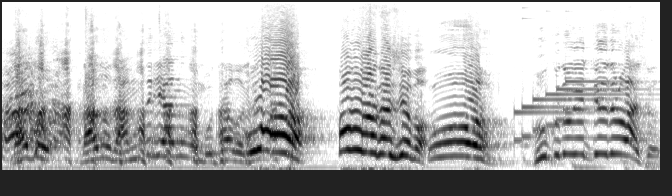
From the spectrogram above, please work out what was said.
나도 나도 남들이 하는 건 못 하거든. 우와! 한 번만 다시 해봐. 불구덩이에 뛰어들어왔어.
